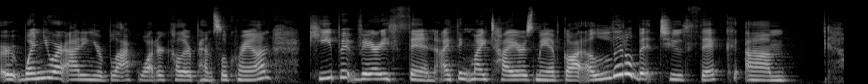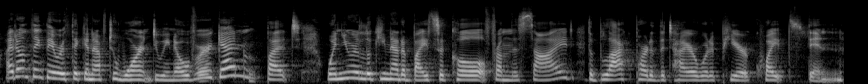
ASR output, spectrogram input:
or when you are adding your black watercolor pencil crayon, keep it very thin. I think my tires may have got a little bit too thick. Um, I don't think they were thick enough to warrant doing over again, but when you were looking at a bicycle from the side, the black part of the tire would appear quite thin.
